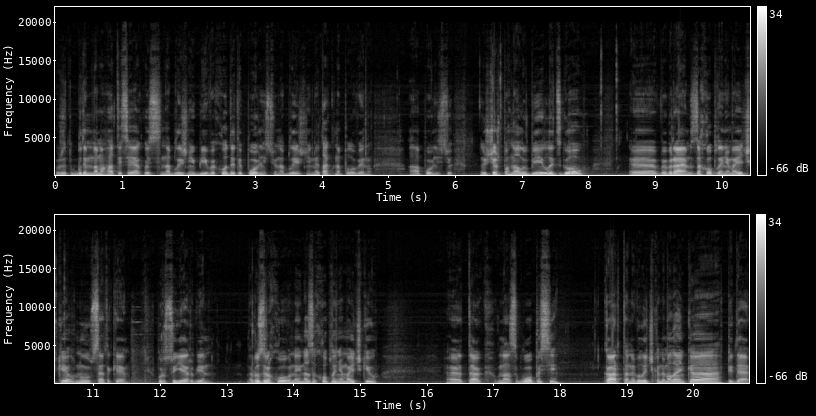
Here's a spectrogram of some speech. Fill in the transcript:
Вже будемо намагатися якось на ближній бій виходити повністю на ближній, не так наполовину, а повністю. Ну що ж, погнали в бій, let's go. Е, вибираємо захоплення маячків. Ну, все-таки курсуєр він розрахований на захоплення маячків. Е, так, в нас в описі. Карта невеличка, немаленька, піде.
